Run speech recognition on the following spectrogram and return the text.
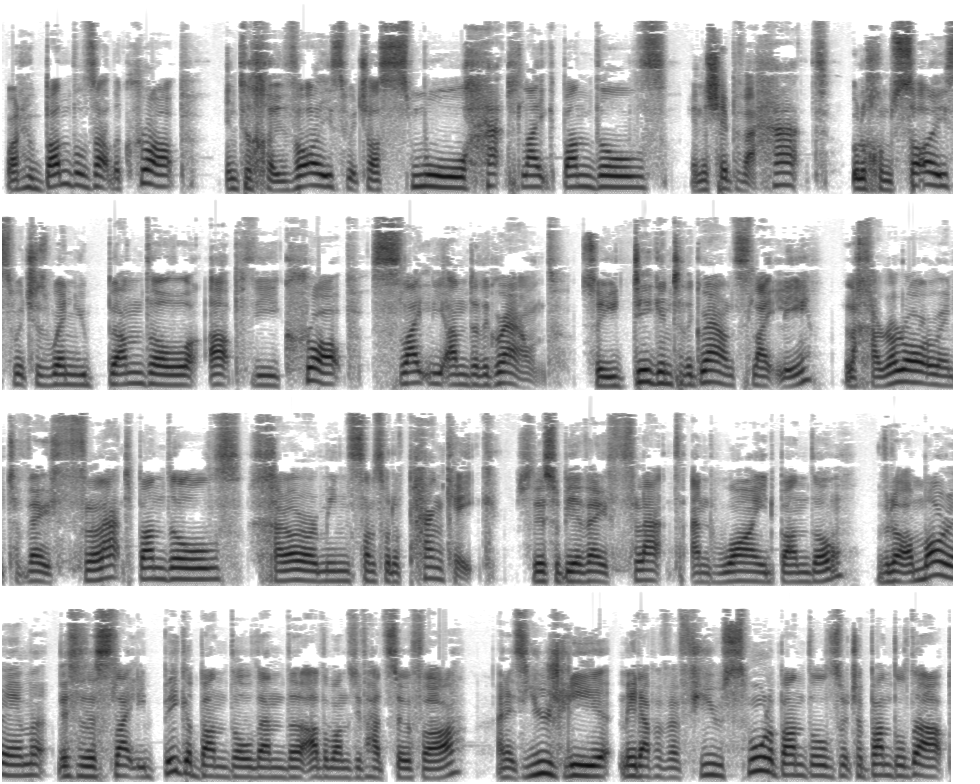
one who bundles out the crop into chayvois, which are small hat-like bundles in the shape of a hat. Ulchum sois, which is when you bundle up the crop slightly under the ground. So you dig into the ground slightly. Lacharora, or into very flat bundles. Charora means some sort of pancake. So this would be a very flat and wide bundle. V'lo amorim, this is a slightly bigger bundle than the other ones we've had so far. And it's usually made up of a few smaller bundles which are bundled up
